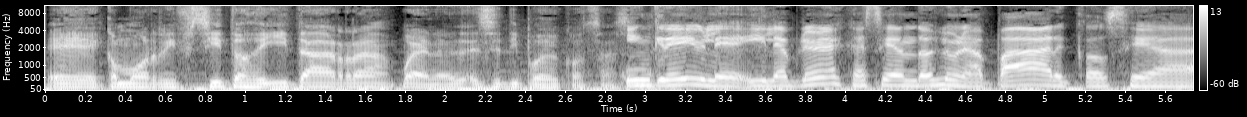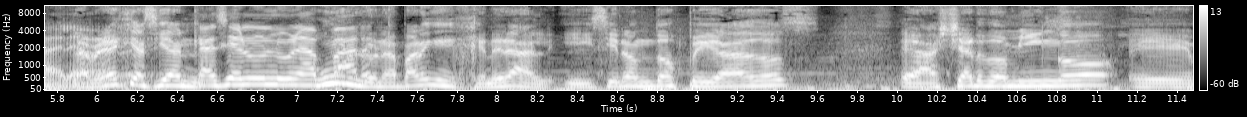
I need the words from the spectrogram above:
eh, como riffcitos de guitarra. Bueno, ese tipo de cosas. Increíble. Y la primera vez que hacían dos Luna Park, o sea. La verdad es que hacían, que hacían un Luna Park. Luna Park en general. Y hicieron dos pegados. Eh, ayer domingo. eh,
